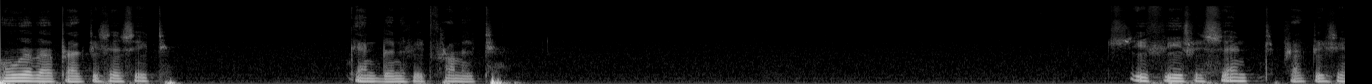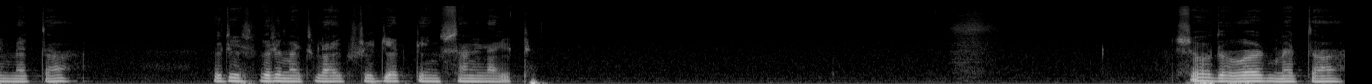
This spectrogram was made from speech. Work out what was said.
Whoever practices it can benefit from it. If we resent practicing metta, it is very much like rejecting sunlight. So the word metta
